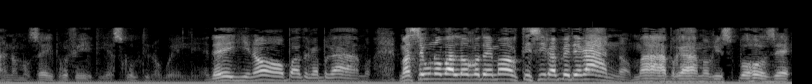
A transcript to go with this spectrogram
hanno Mosè i profeti, ascoltino quelli. Ed egli, no, padre Abramo, ma se uno va loro dai morti si ravvederanno. Ma Abramo rispose,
